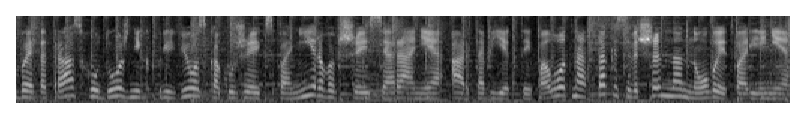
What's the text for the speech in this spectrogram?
В этот раз художник привез как уже экспонировавшиеся ранее арт-объекты и полотна, так и совершенно новые творения.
